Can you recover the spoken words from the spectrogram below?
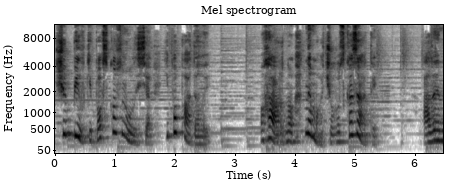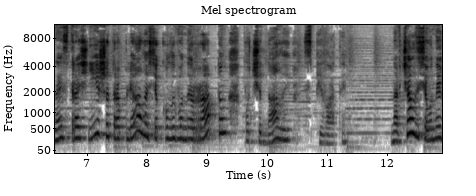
щоб білки повскознулися і попадали. Гарно, нема чого сказати. Але найстрашніше траплялося, коли вони раптом починали співати. Навчалися вони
